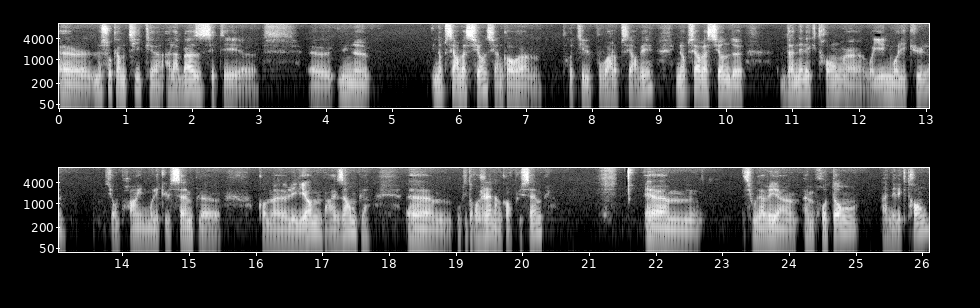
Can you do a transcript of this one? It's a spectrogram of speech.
Euh, le saut quantique à la base c'était euh, une, une observation, si encore faut-il pouvoir l'observer, une observation d'un électron, vous voyez une molécule si on prend une molécule simple comme l'hélium, par exemple, ou l'hydrogène, encore plus simple, si vous avez un, proton, un électron,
